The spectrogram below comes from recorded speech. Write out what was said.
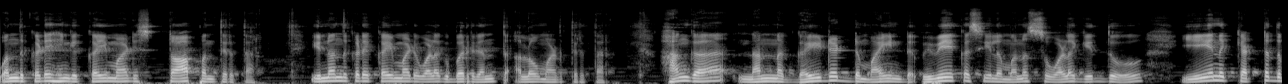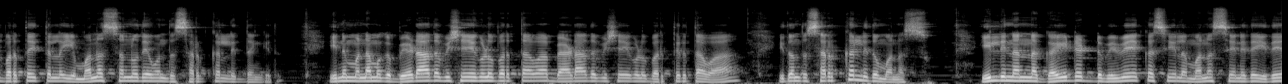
ಒಂದು ಕಡೆ ಹಿಂಗೆ ಕೈ ಮಾಡಿ ಸ್ಟಾಪ್ ಅಂತಿರ್ತಾರೆ. ಇನ್ನೊಂದು ಕಡೆ ಕೈ ಮಾಡಿ ಒಳಗೆ ಬರ್ರಿ ಅಂತ ಅಲೋ ಮಾಡ್ತಿರ್ತಾರೆ. ಹಂಗೆ ನನ್ನ ಗೈಡೆಡ್ ಮೈಂಡ್ ವಿವೇಕಶೀಲ ಮನಸ್ಸು ಒಳಗಿದ್ದು ಏನು ಕೆಟ್ಟದ್ದು ಬರ್ತೈತಲ್ಲ ಈ ಮನಸ್ಸು ಅನ್ನೋದೇ ಒಂದು ಸರ್ಕಲ್ ಇದ್ದಂಗಿದು. ಇನ್ನು ನಮಗೆ ಬೇಡಾದ ವಿಷಯಗಳು ಬರ್ತಾವ ಬೇಡಾದ ವಿಷಯಗಳು ಬರ್ತಿರ್ತಾವ, ಇದೊಂದು ಸರ್ಕಲ್ ಇದು ಮನಸ್ಸು. ಇಲ್ಲಿ ನನ್ನ ಗೈಡೆಡ್ ವಿವೇಕಶೀಲ ಮನಸ್ಸೇನಿದೆ, ಇದೇ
